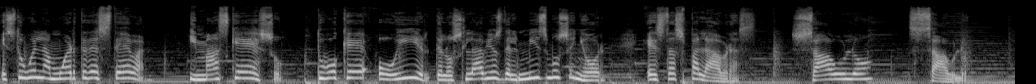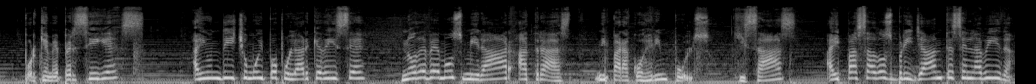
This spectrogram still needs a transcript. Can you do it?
estuvo en la muerte de Esteban y más que eso, tuvo que oír de los labios del mismo Señor estas palabras, Saulo, Saulo ¿por qué me persigues? Hay un dicho muy popular que dice, no debemos mirar atrás ni para coger impulso. Quizás hay pasados brillantes en la vida,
